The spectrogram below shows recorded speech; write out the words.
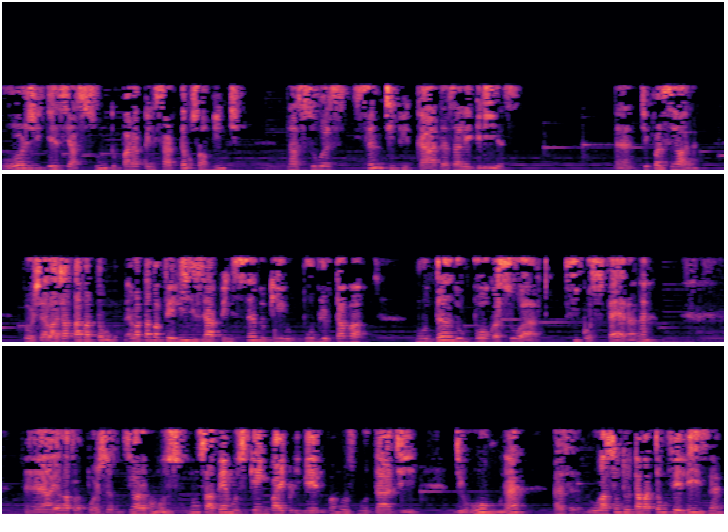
hoje esse assunto para pensar tão somente nas suas santificadas alegrias. É, tipo assim, olha, poxa, ela já estava tão, ela estava feliz já pensando que o público estava mudando um pouco a sua psicosfera, né? É, aí ela falou, poxa, senhora, vamos, não sabemos quem vai primeiro, vamos mudar de, de rumo, né? O assunto estava tão feliz, né?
